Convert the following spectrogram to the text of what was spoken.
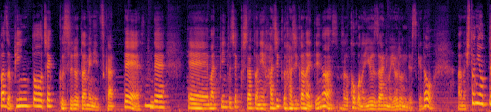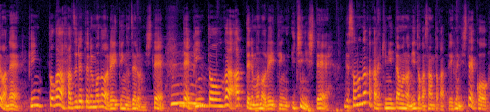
まずはピントをチェックするために使って、で、えーまあ、ピントチェックした後に弾く弾かないっていうのはその個々のユーザーにもよるんですけどあの人によってはねピントが外れてるものはレーティング0にしてでピントが合ってるものをレーティング1にしてでその中から気に入ったものを2とか3とかっていうふうにしてこ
